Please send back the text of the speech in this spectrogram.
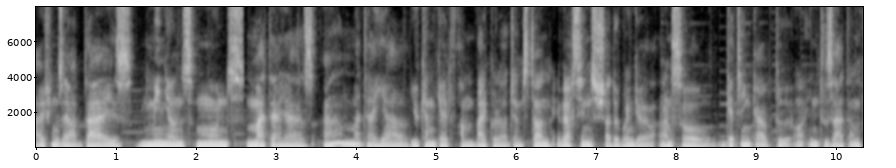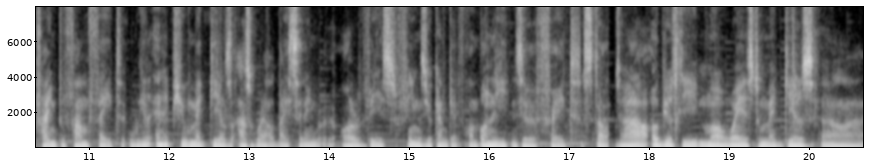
I think there are dyes, minions, moons, materials, and material you can get from bicolor gemstone ever since Shadowbringer. And so getting out to, uh, into that and trying to farm fate will help you make gils as well by selling all these things you can get from only the fate store. There are obviously more ways to make gils uh,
